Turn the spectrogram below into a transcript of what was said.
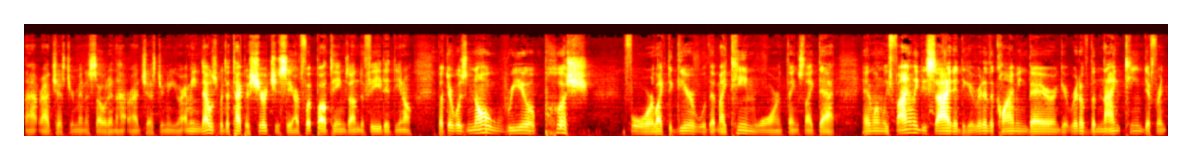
not Rochester, Minnesota, not Rochester, New York. I mean, those were the type of shirts you see. Our football team's undefeated, you know, but there was no real push for like the gear that my team wore and things like that. And when we finally decided to get rid of the climbing bear and get rid of the 19 different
